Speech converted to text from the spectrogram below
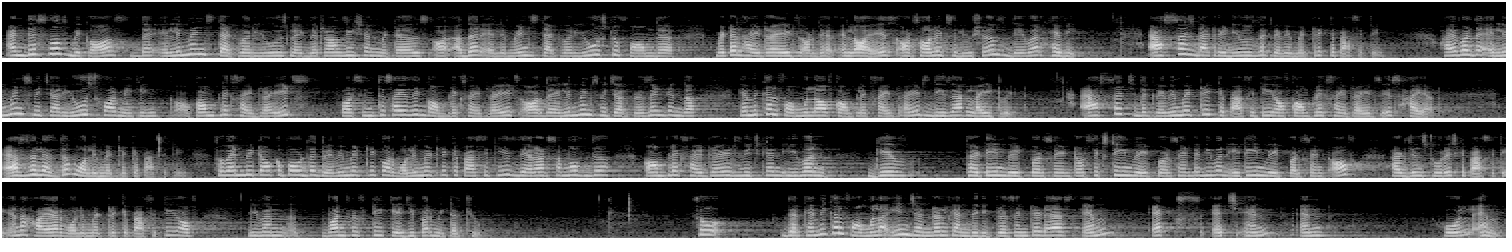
and this was because the elements that were used like the transition metals or other elements that were used to form the metal hydrides or their alloys or solid solutions they were heavy as such that reduce the gravimetric capacity. However, the elements which are used for making complex hydrides for synthesizing complex hydrides or the elements which are present in the chemical formula of complex hydrides these are lightweight. As such the gravimetric capacity of complex hydrides is higher as well as the volumetric capacity. So, when we talk about the gravimetric or volumetric capacities there are some of the complex hydrides which can even give 13 weight percent or 16 weight percent and even 18 weight percent of hydrogen storage capacity and a higher volumetric capacity of even 150 kg per meter cube. So, their chemical formula in general can be represented as M X H N and whole M.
